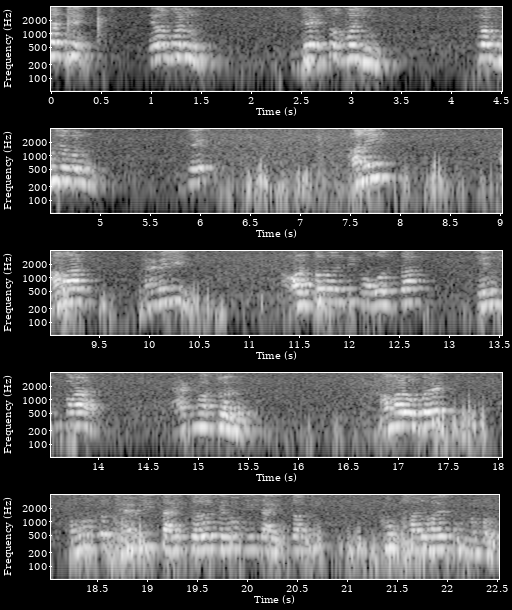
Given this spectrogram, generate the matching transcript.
হাত দিয়ে। এবার বলুন, যে চোখ বুঝুন, চোখ বুঝে বলুন যে আমি, আমার ফ্যামিলির অর্থনৈতিক অবস্থা চেঞ্জ করার একমাত্র লোক। আমার ওপরে সমস্ত ফ্যামিলির দায়িত্ব রয়েছে এবং এই দায়িত্ব আমি খুব ভালোভাবে পূর্ণ করব।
